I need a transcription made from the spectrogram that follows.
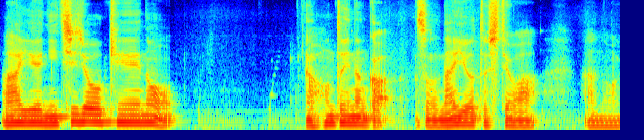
ああいう日常系の、あ、本当になんか、その内容としては、あの、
